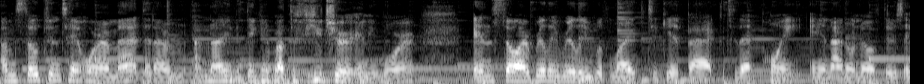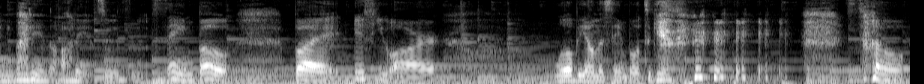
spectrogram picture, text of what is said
I'm so content where I'm at that I'm I'm not even thinking about the future anymore. And so I really, really would like to get back to that point. And I don't know if there's anybody in the audience who is in the same boat, but if you are, we'll be on the same boat together. so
